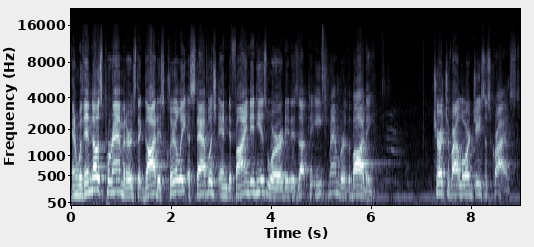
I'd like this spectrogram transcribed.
and within those parameters that God has clearly established and defined in His Word, it is up to each member of the body, the church of our Lord Jesus Christ,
